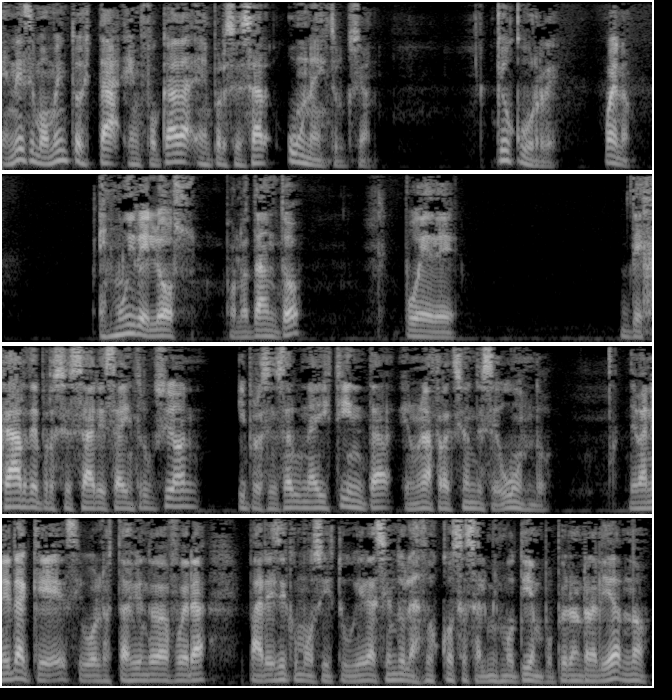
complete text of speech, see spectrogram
en ese momento está enfocada en procesar una instrucción. ¿Qué ocurre? Bueno, es muy veloz, por lo tanto, puede dejar de procesar esa instrucción y procesar una distinta en una fracción de segundo. De manera que, si vos lo estás viendo de afuera, parece como si estuviera haciendo las dos cosas al mismo tiempo, pero en realidad no.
